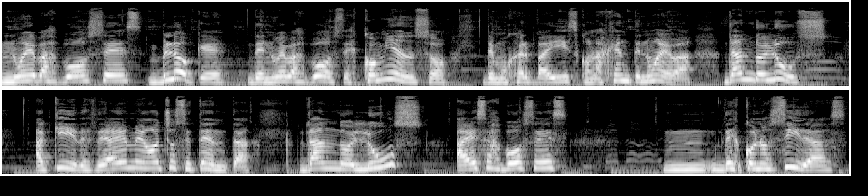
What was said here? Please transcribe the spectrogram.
Nuevas Voces, bloque de Nuevas Voces, comienzo de Mujer País con la gente nueva, dando luz aquí desde AM870, dando luz a esas voces mm, desconocidas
